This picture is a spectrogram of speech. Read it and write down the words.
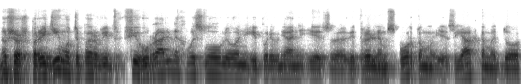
Ну що ж, перейдімо тепер від фігуральних висловлювань і порівнянь із вітрильним спортом і з яхтами до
